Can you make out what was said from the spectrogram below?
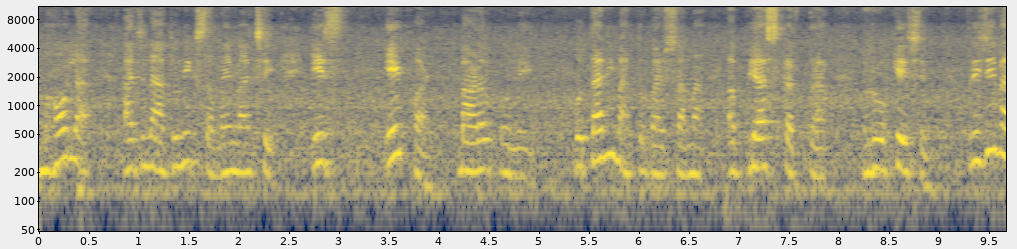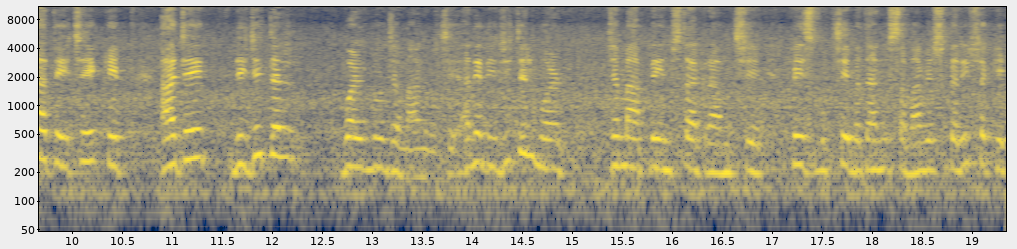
માહોલ આજના આધુનિક સમયમાં છે, એ એ પણ બાળકોને પોતાની માતૃભાષામાં અભ્યાસ કરતા રોકે છે. ત્રીજી વાત એ છે કે આજે ડિજિટલ વર્લ્ડનો જમાનો છે અને ડિજિટલ વર્લ્ડ જેમાં આપણે ઇન્સ્ટાગ્રામ છે, ફેસબુક છે, બધાનો સમાવેશ કરી શકીએ,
